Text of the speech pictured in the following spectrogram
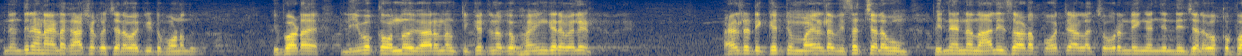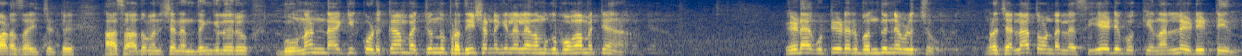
പിന്നെ എന്തിനാണ് അയാളുടെ കാശൊക്കെ ചിലവാക്കിയിട്ട് പോണത്? ഇപ്പോൾ അവിടെ ലീവൊക്കെ വന്നത് കാരണം ടിക്കറ്റിനൊക്കെ ഭയങ്കര വിലയുണ്ട്. അയാളുടെ ടിക്കറ്റും അയാളുടെ വിസ ചെലവും പിന്നെ എന്നെ നാല് ദിവസം അവിടെ പോറ്റാനുള്ള ചോറിന്റെയും കഞ്ഞിന്റെയും ചിലവൊക്കെ പാടെ സഹിച്ചിട്ട് ആ സാധു മനുഷ്യൻ എന്തെങ്കിലും ഒരു ഗുണം ഉണ്ടാക്കി കൊടുക്കാൻ പറ്റുമെന്ന് പ്രതീക്ഷ ഉണ്ടെങ്കിലല്ലേ നമുക്ക് പോകാൻ പറ്റുക? ഈടെ ആ കുട്ടിയുടെ ഒരു ബന്ധുവിനെ വിളിച്ചു. നമ്മൾ ചെല്ലാത്തോണ്ടല്ലേ സി ഐ ഡി പൊക്കി നല്ല ഇടിയിട്ടീന്ന്.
